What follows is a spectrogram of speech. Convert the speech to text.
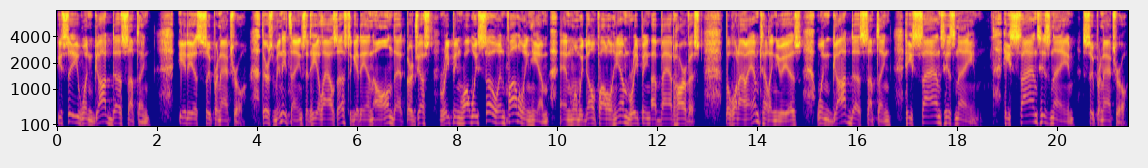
You see, when God does something, it is supernatural. There's many things that he allows us to get in on that are just reaping what we sow and following him. And when we don't follow him, reaping a bad harvest. But what I am telling you is when God does something, he signs signs his name. He signs his name supernatural.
